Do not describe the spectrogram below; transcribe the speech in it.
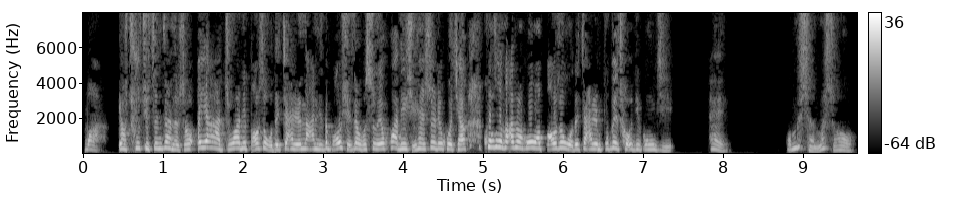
哇，要出去征战的时候，哎呀，主啊，你保守我的家人呐、你的宝血在我四围画地血线，设立火墙，空中大帐火网，保守我的家人不被仇敌攻击。嘿，我们什么时候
